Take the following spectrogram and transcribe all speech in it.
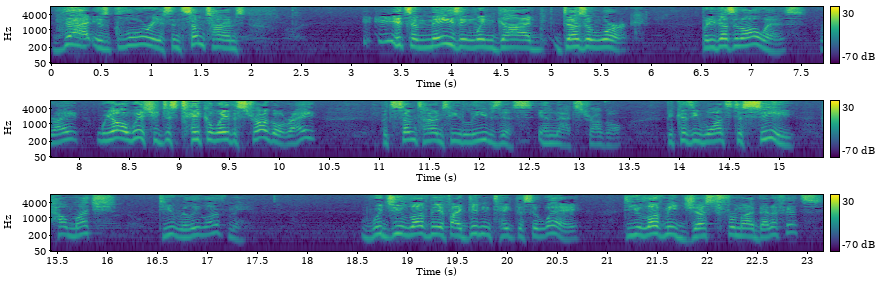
That is glorious. And sometimes it's amazing when God does a work, but He doesn't always, right? We all wish He'd just take away the struggle, right? But sometimes He leaves us in that struggle because He wants to see how much do you really love me? Would you love me if I didn't take this away? Do you love me just for my benefits?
